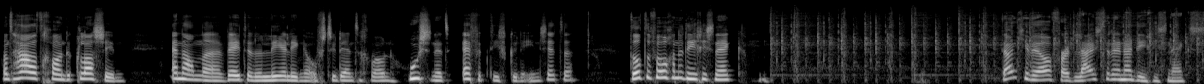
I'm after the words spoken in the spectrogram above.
Want haal het gewoon de klas in. En dan eh, weten de leerlingen of studenten gewoon hoe ze het effectief kunnen inzetten. Tot de volgende DigiSnack. Dankjewel voor het luisteren naar DigiSnacks.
